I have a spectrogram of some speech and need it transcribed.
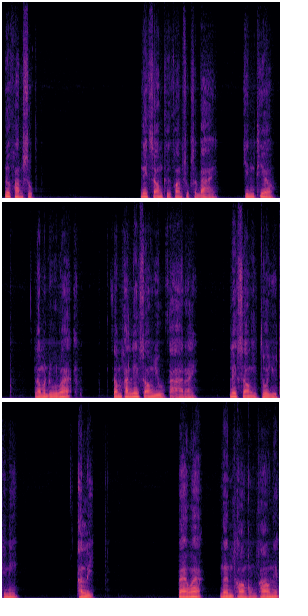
เพื่อความสุข เลขสองคือความสุขสบาย กินเที่ยว เรามาดูว่า สัมพันธ์เลขสองอยู่กับอะไร เลขสองอีกตัวอยู่ที่นี่ อลิ แปลว่า เงินทองของเขาเนี่ย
